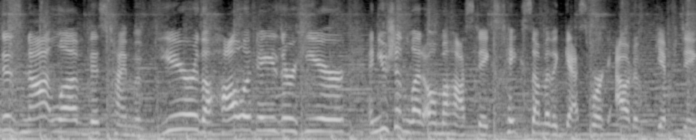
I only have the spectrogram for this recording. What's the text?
Does not love this time of year? The holidays are here, and you should let Omaha Steaks take some of the guesswork out of gifting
